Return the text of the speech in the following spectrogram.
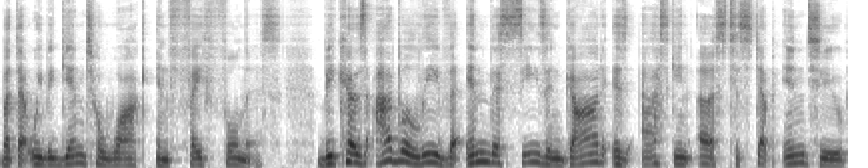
but that we begin to walk in faithfulness. Because I believe that in this season, God is asking us to step into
